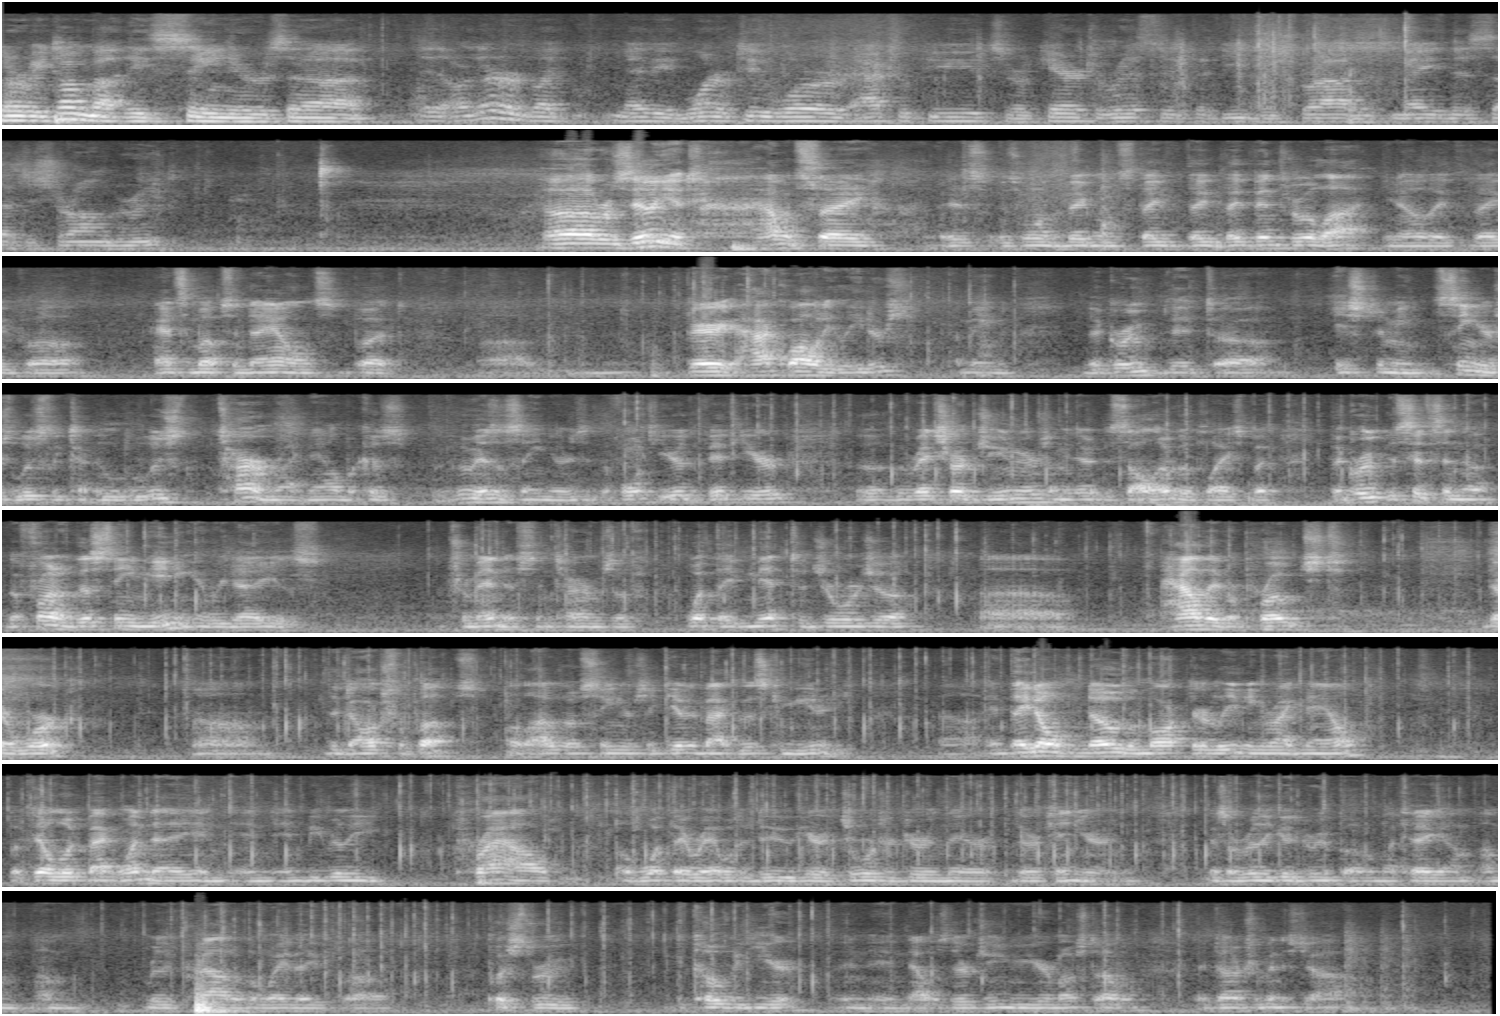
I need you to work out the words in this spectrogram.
Kirby, talking about these seniors, uh, are there like maybe one or two word attributes or characteristics that you describe that's made this such a strong group? Uh, resilient, I would say, is, is one of the big ones. They've, they've, they've been through a lot, you know, they've, they've, uh, had some ups and downs, but, uh, very high-quality leaders. I mean, the group that, uh, is, I mean, seniors loosely, ter- loose term right now, because who is a senior? Is it the fourth year, the fifth year, the, the red shirt juniors? I mean, it's all over the place, but the group that sits in the, the front of this team meeting every day is, tremendous in terms of what they've meant to Georgia, uh, how they've approached their work. Um, the Dogs for Pups, a lot of those seniors have given back to this community. Uh, and they don't know the mark they're leaving right now, but they'll look back one day and, and, and be really proud of what they were able to do here at Georgia during their, their tenure. And there's a really good group of them, I tell you, I'm, I'm, I'm really proud of the way they've, uh, pushed through the COVID year, and, and that was their junior year, most of them. They've done a tremendous job.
